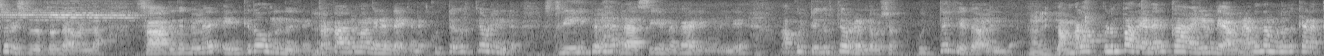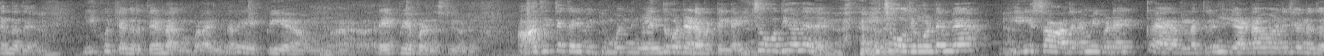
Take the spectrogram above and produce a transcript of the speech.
സുരക്ഷിതത്വം ഉണ്ടാവാനുള്ള സാധ്യതകൾ എനിക്ക് തോന്നുന്നില്ല. ഇത്ര കാലം അങ്ങനെ ഉണ്ടായിക്കണേ കുറ്റകൃത്യം അവിടെ ഉണ്ട് സ്ത്രീകൾ ഹരാസ് ചെയ്യുന്ന കാര്യങ്ങളിൽ ആ കുറ്റകൃത്യം അവിടെ ഉണ്ട് പക്ഷെ കുറ്റം ചെയ്ത ആളില്ല. നമ്മൾ അപ്പോഴും പറയുന്ന ഒരു കാര്യമുണ്ട്. അവിടെയാണ് നമ്മളത് കിടക്കുന്നത്. ഈ കുറ്റകൃത്യം ഉണ്ടാകുമ്പോൾ അതിന് റേപ്പ് ചെയ്യാം റേപ്പ് ചെയ്യപ്പെടുന്ന സ്ത്രീയോട് ആദ്യത്തെ കൈ വെക്കുമ്പോൾ നിങ്ങൾ എന്തുകൊണ്ട് ഇടപെട്ടില്ല? ഈ ചോദ്യമാണ് ഈ ചോദ്യം കൊണ്ട് തന്നെ ഈ സാധനം ഇവിടെ കേരളത്തിൽ ഇല്ലാണ്ടാവുകയാണ് ചെയ്യുന്നത്.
